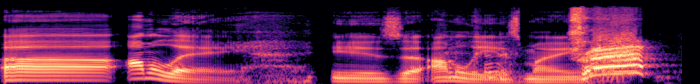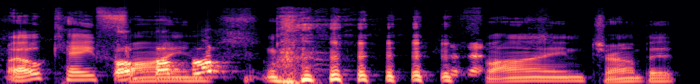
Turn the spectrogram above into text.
Uh, Amelie is uh, Amelie is my Okay, Bump, fine, bump, fine, trumpet.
